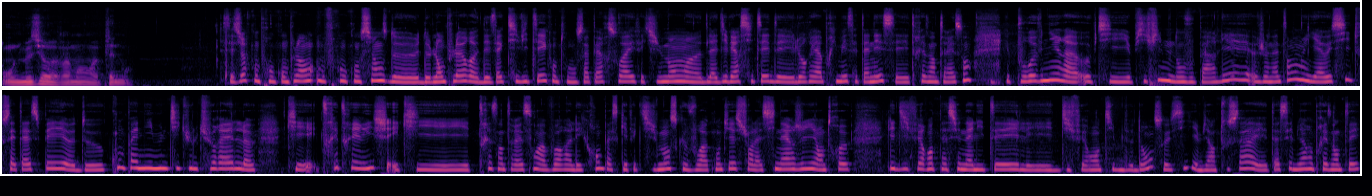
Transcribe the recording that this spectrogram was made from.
le mesure vraiment euh, pleinement. C'est sûr qu'on prend, conscience de, l'ampleur des activités quand on s'aperçoit effectivement euh, de la diversité des lauréats primés cette année, c'est très intéressant. Et pour revenir euh, au petit, petit film dont vous parliez, euh, Jonathan, il y a aussi tout cet aspect de compagnie multiculturelle qui est très très riche et qui est très intéressant à voir à l'écran parce qu'effectivement ce que vous racontiez sur la synergie entre les différentes nationalités, les différents types de danse aussi, et bien tout ça est assez bien représenté.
